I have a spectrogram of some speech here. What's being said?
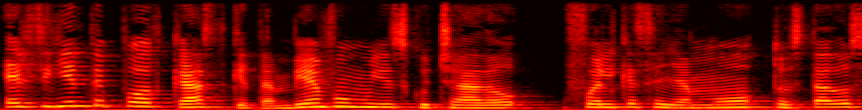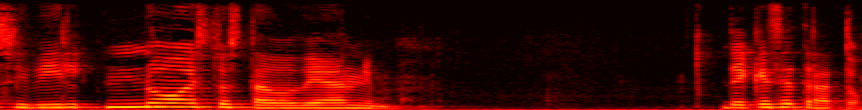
El siguiente podcast, que también fue muy escuchado, fue el que se llamó Tu estado civil no es tu estado de ánimo. ¿De qué se trató?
